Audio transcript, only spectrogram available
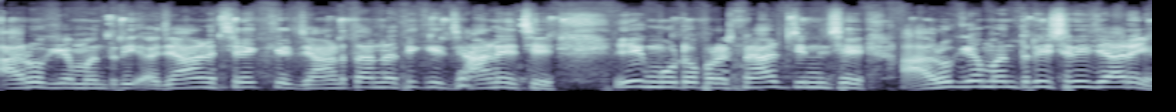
આરોગ્ય મંત્રી અજાણ છે કે જાણતા નથી કે જાણે છે? એક મોટો પ્રશ્નાર્થ ચિહ્ન છે. આરોગ્ય મંત્રી શ્રી જ્યારે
